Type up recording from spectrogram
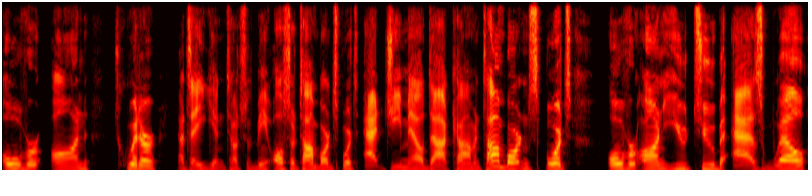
over on Twitter. That's how you get in touch with me. Also, Tom Barton Sports at gmail.com and Tom Barton Sports over on YouTube as well.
